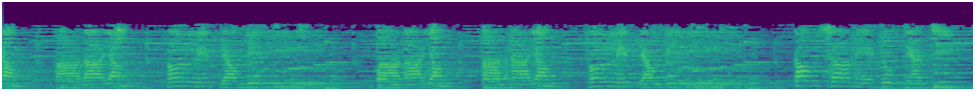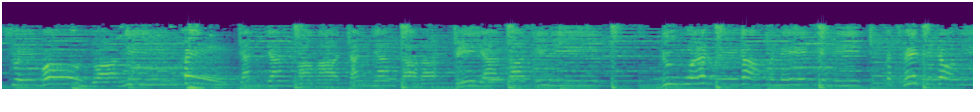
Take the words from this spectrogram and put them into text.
ရောက်ဘာသာရောက်ထွန်းလင်းပြောင်းသည်ဘာသာရောက်သာသနာရောက် ထွန်းလင်းပြောင်းသည်ကောင်းစားမဲ့တို့ညံပြီးရွှေမိုးရွာမြည်ဟေးကြမ်းကြမ်းမာမာချမ်းချမ်းသာသာဒေးရန်ကစီးမီလူမွဲတွေကမနေခင်မီတစ်ထွေးပြတော့မီ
